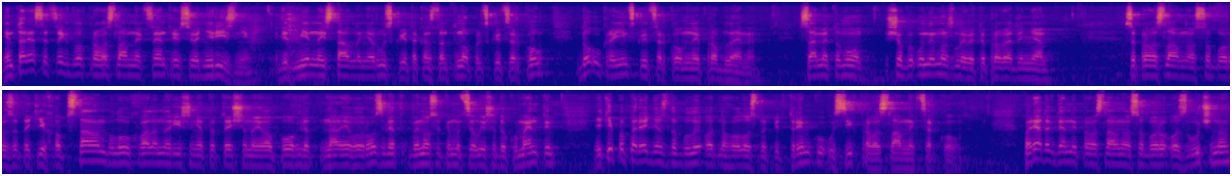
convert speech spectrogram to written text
Інтереси цих двох православних центрів сьогодні різні: відмінне ставлення Руської та Константинопольської церков до української церковної проблеми. Саме тому, щоб унеможливити проведення Всеправославного собору за таких обставин було ухвалено рішення про те, що на його погляд, на його розгляд виноситимуться лише документи, які попередньо здобули одноголосну підтримку усіх православних церков. Порядок денний православного собору озвучено,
